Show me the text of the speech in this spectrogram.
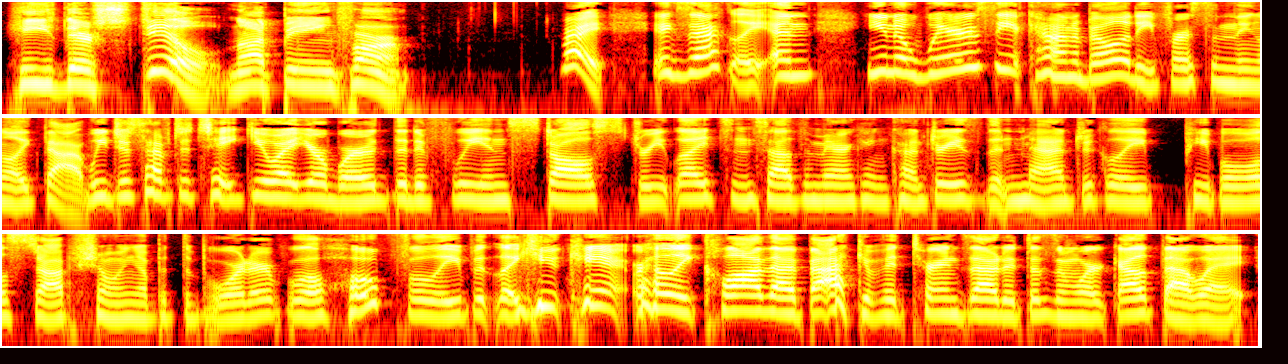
he they're still not being firm. Right, exactly. And, you know, where's the accountability for something like that? We just have to take you at your word that if we install streetlights in South American countries, that magically people will stop showing up at the border. Well, hopefully, but like you can't really claw that back if it turns out it doesn't work out that way.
